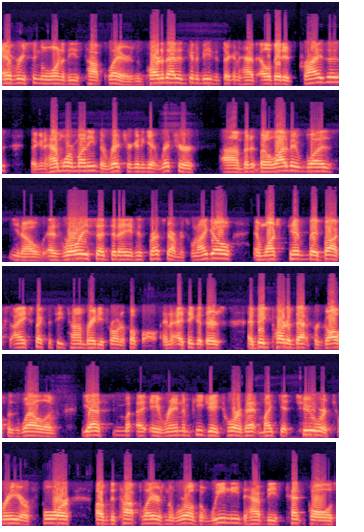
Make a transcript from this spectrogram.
every single one of these top players. And part of that is going to be that they're going to have elevated prizes. They're going to have more money. The rich are going to get richer. Um, but but a lot of it was, you know, as Rory said today in his press conference, when I go and watch the Tampa Bay Bucks, I expect to see Tom Brady throwing a football, and I think that there's a big part of that for golf as well. Of yes, a, a random PGA Tour event might get two or three or four of the top players in the world, but we need to have these tent poles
